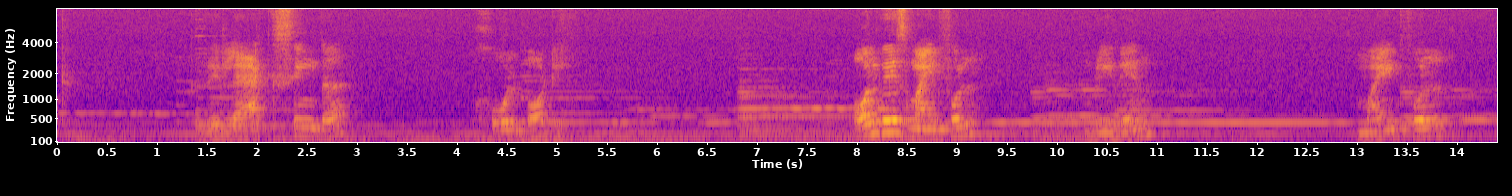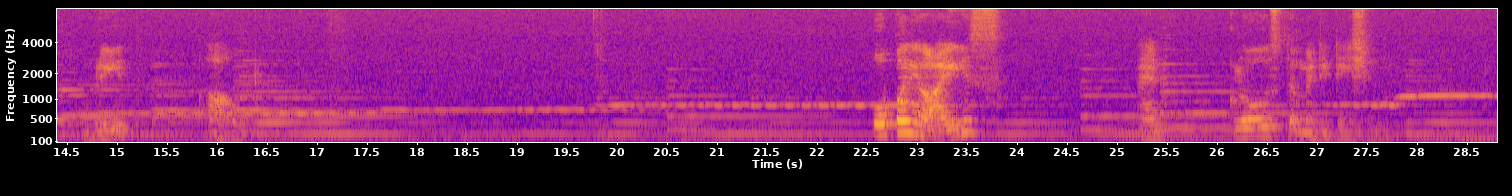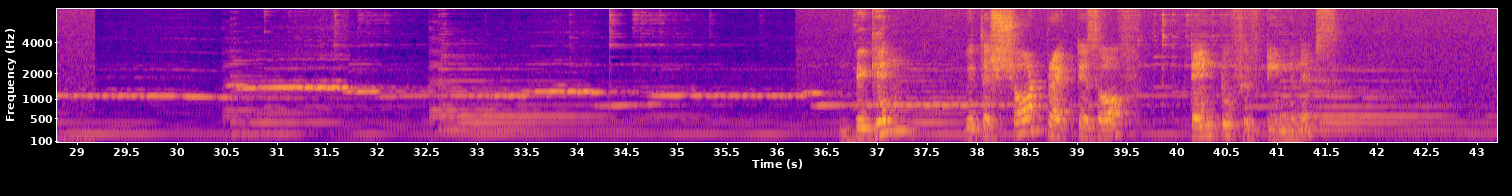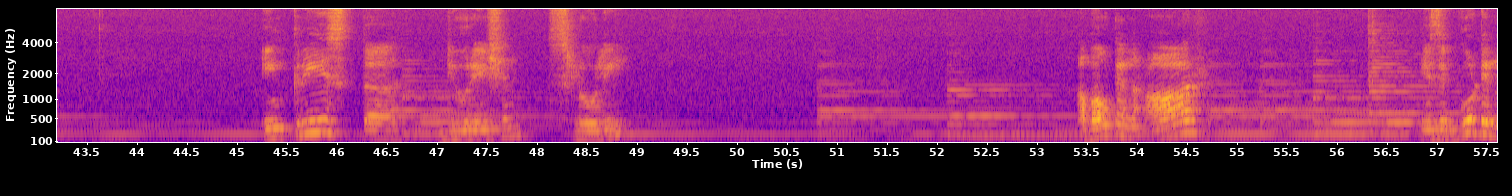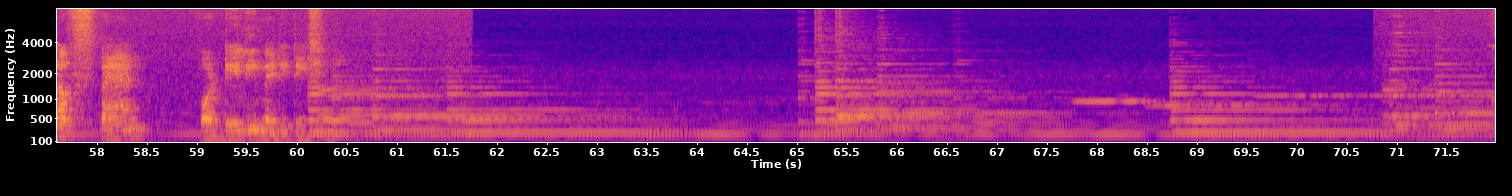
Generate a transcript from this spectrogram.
relaxing the whole body. Always mindful, breathe in, mindful, breathe out. Open your eyes and close the meditation. Begin with a short practice of 10 to 15 minutes. Increase the duration slowly. About an hour is a good enough span for daily meditation.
